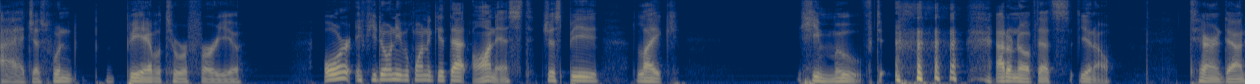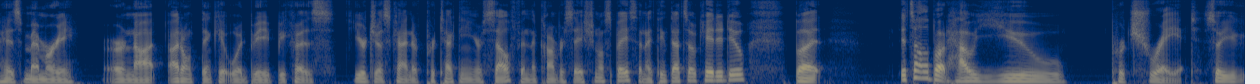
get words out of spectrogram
I just wouldn't be able to refer you. Or if you don't even want to get that honest, just be like he moved. I don't know if that's, you know, tearing down his memory or not. I don't think it would be because you're just kind of protecting yourself in the conversational space and I think that's okay to do, but it's all about how you portray it. So you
